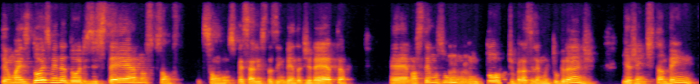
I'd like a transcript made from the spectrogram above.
tenho mais dois vendedores externos, que são, são especialistas em venda direta. É, nós temos um, uhum. um entorno de Brasília muito grande e a gente também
